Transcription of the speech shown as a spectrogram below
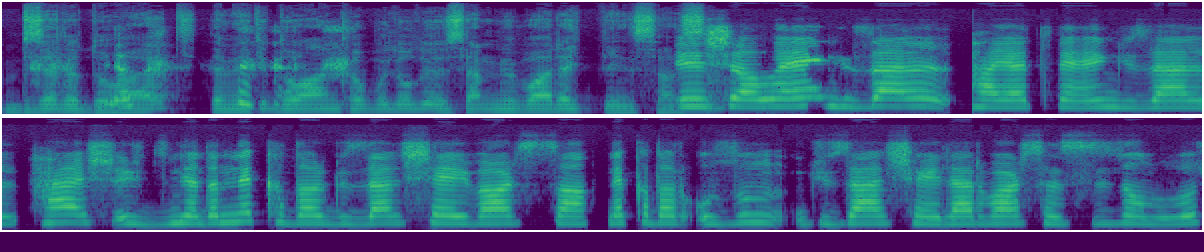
Bize de Yok. dua et. Demek ki duan kabul oluyor. Sen mübarek bir insansın. İnşallah en güzel hayat ve en güzel her şey, dünyada ne kadar güzel şey varsa, ne kadar uzun güzel şeyler varsa sizin olur.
